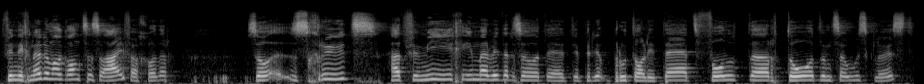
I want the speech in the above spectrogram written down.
finde ich nicht einmal ganz so einfach, oder? So, das Kreuz hat für mich immer wieder so die, die Brutalität, Folter, Tod und so ausgelöst,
